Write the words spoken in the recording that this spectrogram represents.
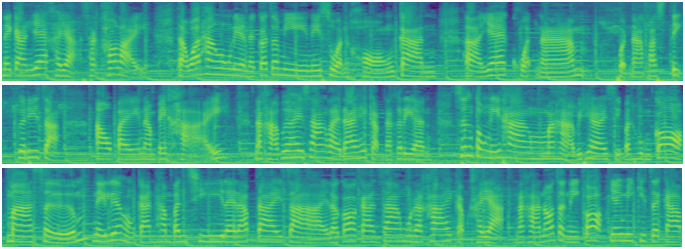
ในการแยกขยะสักเท่าไหร่ แต่ว่าทางโรงเรียนก็จะมีในส่วนของการแยกขวดน้ำขวดน้ำพลาสติกเพื่อที่จะ เอาไปนำไปขายนะคะ เพื่อให้สร้างรายได้ให้กับนักเรียน ซึ่งตรงนี้ทางมหาวิทยาลัยศรีปทุมก็มาเสริมในเรื่องของการทำบัญชีรายรับรายจ่าย แล้วก็การสร้างมูลค่าให้กับขยะนะคะ นอกจากนี้ก็ยังมีกิจกรรม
